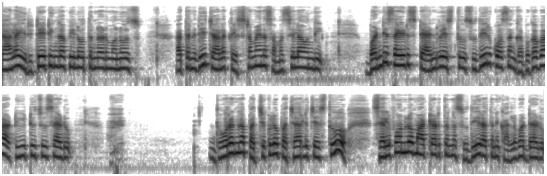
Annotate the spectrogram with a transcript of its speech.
చాలా ఇరిటేటింగ్గా ఫీల్ అవుతున్నాడు మనోజ్. అతనిది చాలా క్లిష్టమైన సమస్యలా ఉంది. బండి సైడ్ స్టాండ్ వేస్తూ సుధీర్ కోసం గబగబా అటు ఇటు చూశాడు. దూరంగా పచ్చికలో పచార్లు చేస్తూ సెల్ ఫోన్లో మాట్లాడుతున్న సుధీర్ అతని అల్లబడ్డాడు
